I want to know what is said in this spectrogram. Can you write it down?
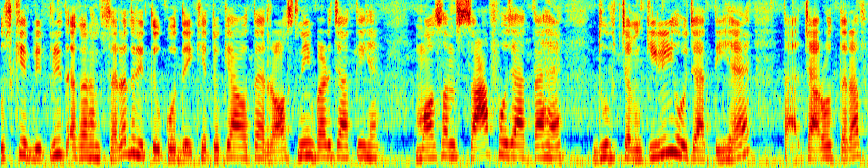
उसके विपरीत अगर हम शरद ऋतु को देखें तो क्या होता है? रोशनी बढ़ जाती है। मौसम साफ़ हो जाता है, धूप चमकीली हो जाती है चारों तरफ़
